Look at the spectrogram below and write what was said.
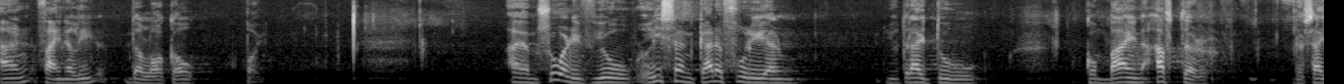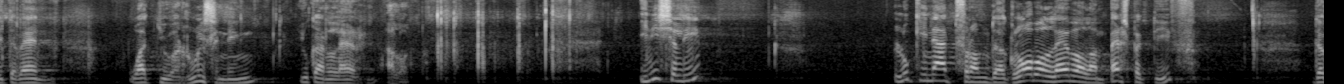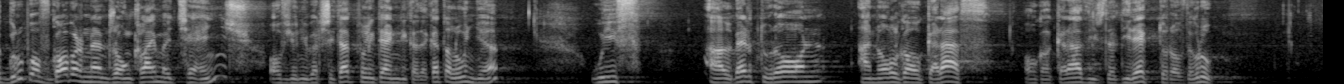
and finally, the local point. I am sure if you listen carefully and you try to combine after the site event what you are listening, you can learn a lot. Initially, looking at from the global level and perspective, the group of governance on climate change of Universitat Politècnica de Catalunya with Albert Turon and Olga Alcaraz. Olga Alcaraz is the director of the group.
